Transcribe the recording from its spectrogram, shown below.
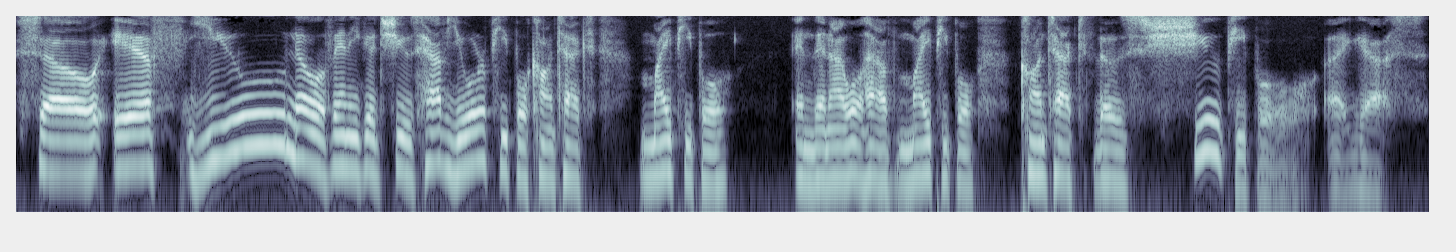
So if you know of any good shoes, have your people contact my people, and then I will have my people contact those shoe people, I guess.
